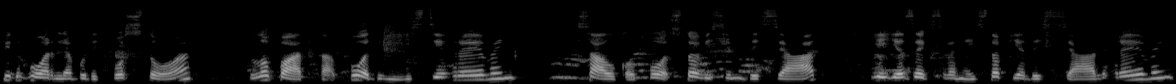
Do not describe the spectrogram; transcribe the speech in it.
підгорля будуть по 100, лопатка по 200 гривень, салко по 180, є язик свиний 150 гривень,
